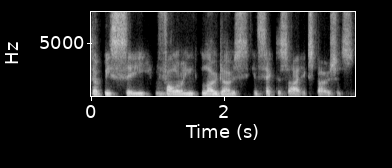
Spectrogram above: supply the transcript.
that we see following low dose insecticide exposures.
